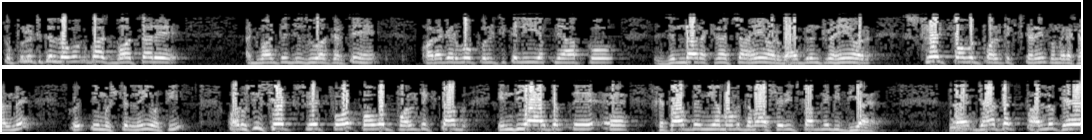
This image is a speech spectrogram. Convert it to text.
تو پولیٹیکل لوگوں کے پاس بہت سارے ایڈوانٹیجز ہوا کرتے ہیں اور اگر وہ پولیٹیکلی اپنے آپ کو زندہ رکھنا چاہیں اور وائبرنٹ رہیں اور اسٹریٹ فارورڈ پالیٹکس کریں، تو میرے خیال میں کوئی اتنی مشکل نہیں ہوتی۔ اور اسی اسٹریٹ فارورڈ پالیٹکس کا اب انڈیا آج اپنے خطاب میں میاں محمد نواز شریف صاحب نے بھی دیا ہے۔ جہاں تک تعلق ہے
